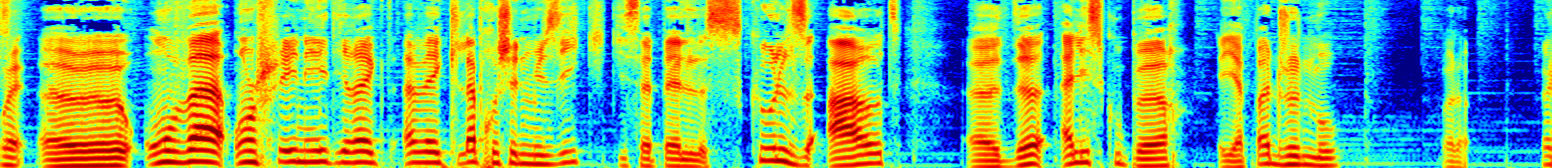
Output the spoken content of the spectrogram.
Ouais. Euh, on va enchaîner direct avec la prochaine musique qui s'appelle Schools Out euh, de Alice Cooper. Et il n'y a pas de jeu de mots.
